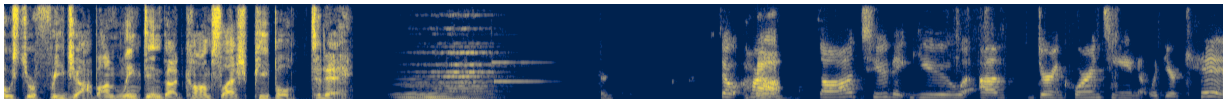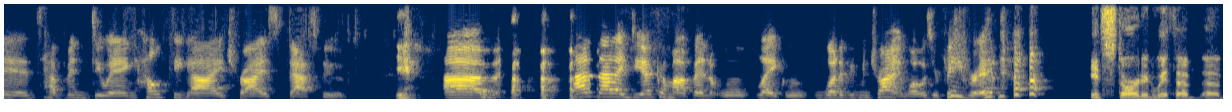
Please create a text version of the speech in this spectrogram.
Post your free job on linkedin.com slash people today. So, Harley, yeah. saw too that you um, during quarantine with your kids have been doing healthy guy tries fast food. Yeah. Um, how did that idea come up, and like, what have you been trying? What was your favorite? it started with a, a,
